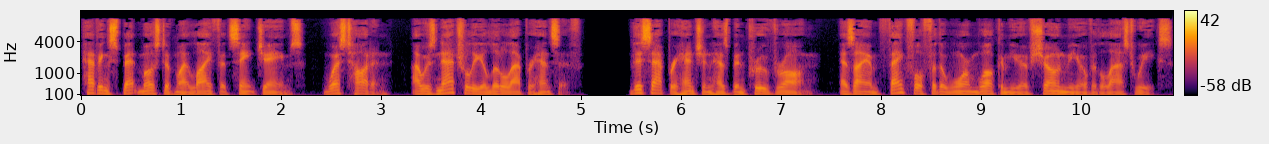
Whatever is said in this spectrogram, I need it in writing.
Having spent most of my life at St. James, Westhoughton, I was naturally a little apprehensive. This apprehension has been proved wrong, as I am thankful for the warm welcome you have shown me over the last weeks.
